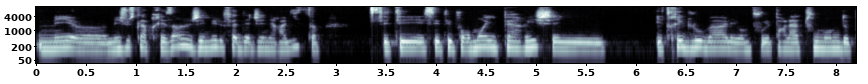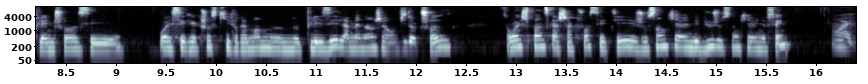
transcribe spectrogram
Mais, euh, mais jusqu'à présent, j'aimais le fait d'être généraliste. C'était, c'était pour moi hyper riche et, et très global et on pouvait parler à tout le monde de plein de choses et ouais, c'est quelque chose qui vraiment me, me plaisait. Là maintenant, j'ai envie d'autre chose. Ouais, je pense qu'à chaque fois, c'était, je sens qu'il y a un début, je sens qu'il y a une fin. Ouais.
